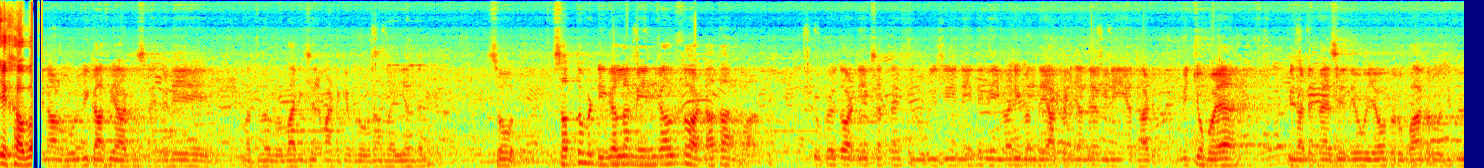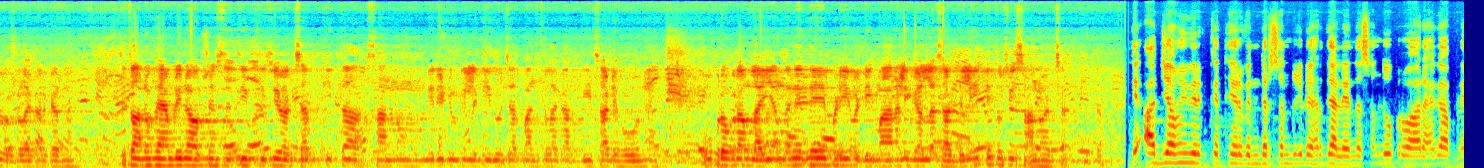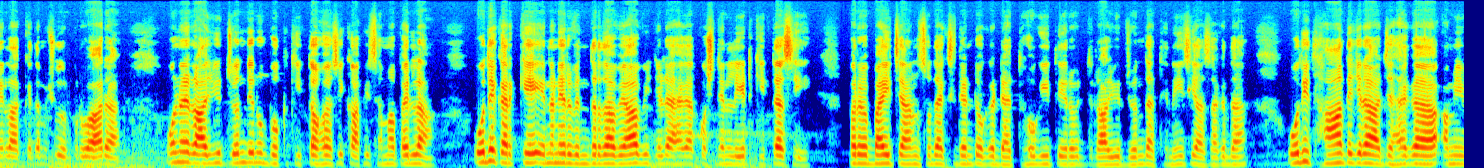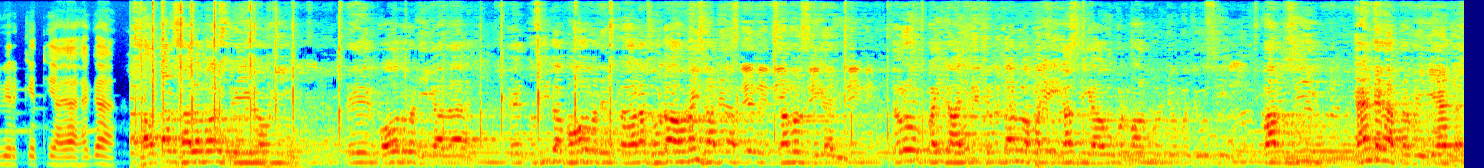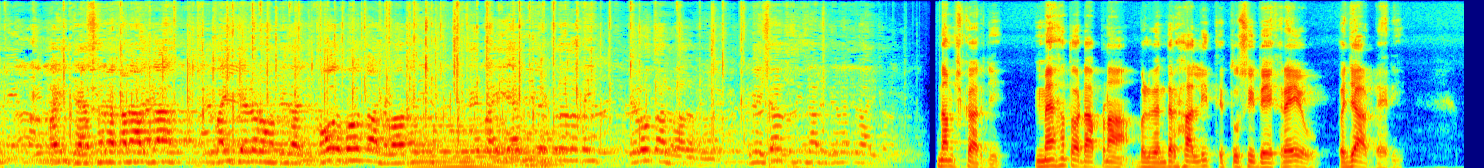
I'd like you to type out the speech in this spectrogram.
ਇਹ ਖਬਰ ਨਾਲ ਹੋਰ ਵੀ ਕਾਫੀ ਆਰਟਿਸਟ ਨੇ ਜਿਹੜੇ ਮਤਲਬ ਵਾਰੀ ਸਿਰ ਵੰਡ ਕੇ ਪ੍ਰੋਗਰਾਮ ਲਾਈ ਜਾਂਦੇ ਨੇ। ਸੋ ਸਭ ਤੋਂ ਵੱਡੀ ਗੱਲ ਆ ਮੇਨ ਗੱਲ ਤੁਹਾਡਾ ਧੰਨਵਾਦ। ਕਿਉਂਕਿ ਤੁਹਾਡੀ ਐਕਸੈਪਟੈਂਸ ਜ਼ਰੂਰੀ ਸੀ, ਨਹੀਂ ਤੇ ਕਈ ਵਾਰੀ ਬੰਦੇ ਆਕੜ ਜਾਂਦੇ ਆ ਵੀ ਨਹੀਂ ਯਾਰ ਸਾਡੇ ਵਿੱਚੋਂ ਹੋਇਆ ਹੈ ਕਿ ਸਾਡੇ ਪੈਸੇ ਦਿਓ ਜਾਓ ਕਰੋ, ਬਾਹਰ ਕਰੋ, ਅਸੀਂ ਕੋਈ ਹੋਰ ਕਲਾਕਾਰ ਕਰਨਾ। ਤੇ ਤੁਹਾਨੂੰ ਫੈਮਿਲੀ ਨੇ ਆਪਸ਼ਨਸ ਦਿੱਤੀ, ਤੁਸੀਂ ਉਹ ਐਕਸੈਪਟ ਕੀਤਾ। ਸਾਨੂੰ ਮੇਰੀ ਡਿਊਟੀ ਲੱਗੀ ਦੋ ਚਾਰ ਪੰਜ ਕਲਾਕਾਰ ਵੀ ਸਾਡੇ ਹੋਰ ਨੇ। ਉਹ ਪ੍ਰੋਗਰਾਮ ਲਾਈ ਜਾਂਦੇ ਨੇ ਤੇ ਬੜੀ ਵੱਡੀ ਮਾਣ ਵਾਲੀ ਗੱਲ ਹੈ ਸਾਡੇ ਲਈ ਕਿ ਤੁਸੀਂ ਸਾਨੂੰ ਐਕਸੈਪਟ ਕੀਤਾ। ਤੇ ਅੱਜ ਅਮੀ ਵੀਰ ਕਿੱਥੇ ਰਵਿੰਦਰ ਸੰਧੂ, ਜਿਹੜੇ ਹਰਦਿਆਲੇ ਦਾ ਸੰਧੂ ਪਰਿਵਾਰ ਹੈਗਾ, ਆਪਣੇ ਇਲਾਕੇ ਦਾ ਮਸ਼ਹੂਰ ਪਰਿਵਾਰ ਆ, ਉਹਨੇ ਰਾਜਵੀਰ ਜੁੰਦੇ ਨੂੰ ਬੁੱਕ ਕੀਤਾ ਹੋਇਆ ਸੀ ਕਾਫੀ ਸਮਾਂ ਪਹਿਲਾਂ। ਉਹਦੇ ਕਰਕੇ ਇਹਨਾਂ ਨੇ ਰਵਿੰਦਰ ਦਾ ਵਿਆਹ ਵੀ ਜਿਹੜਾ ਹੈਗਾ ਕੁਝ ਦਿਨ ਲੇਟ ਕੀਤਾ ਸੀ। ਪਰ ਬਾਈ ਚਾਂਸ ਉਹਦਾ ਐਕਸੀਡੈਂਟ ਹੋ ਗਿਆ ਡੈਥ ਹੋ ਗਈ ਤੇ ਰਾਜਵੀਰ ਜੁੰਦਾ ਇੱਥੇ ਨਹੀਂ ਸੀ ਆ ਸਕਦਾ। ਉਹਦੀ ਥਾਂ ਤੇ ਜਿਹੜਾ ਅੱਜ ਹੈਗਾ ਅਮੀ ਵੀਰ ਇੱਥੇ ਆਇਆ ਹੈਗਾ। ਸੱਤ ਸਾਲਾਂ ਬਾਅਦ ਸਟੇਜ ਲਾਉਣੀ ਤੇ ਬਹੁਤ ਵੱਡੀ ਗੱਲ ਹੈ। ਤੇ ਤੁਸੀਂ ਤਾਂ ਬਹੁਤ ਵੱਡੇ ਸਟਾਰ ਆ ਤੁਹਾਡਾ ਆਉਣਾ ਹੀ ਸਾਡੇ ਨਾਲ। ਸਬਰ ਸੀਗਾ ਜੀ। ਚਲੋ ਭਾਈ ਰਾਜਵੀਰ ਚੁੰਦਾ ਨੂੰ ਆਪਾਂ ਕਿਹਾ ਸੀਗਾ ਉਹ ਗੁਰਬਾਨਪੁਰ ਜੋ ਮੌਜੂਦ ਸੀ। ਪਰ ਤੁਸੀਂ ਐਂਡ ਕਰਤਾ ਬਈ ਜੀ ਐਂਡ ਭਾਈ ਜੈਸਰ ਅਕਲ ਵਾਲ ਦਾ ਤੇ ਭਾਈ ਜੇਲਰ ਆਉਂਦੇ ਦਾ ਜੀ। ਬਹੁਤ ਬਹੁਤ ਧੰਨਵਾਦ ਜੀ। ਤੇ ਭਾਈ ਇਹ ਵੀ ਵੇਖਣਾ ਦਾ ਭਾਈ ਦਿਲੋਂ ਧੰਨਵਾਦ ਹੈ ਭਾਈ ਹਮੇਸ਼ਾ ਤੁਸੀਂ ਸਾਡੇ ਦਿਲਾਂ 'ਚ ਰਾਜ ਕਰੋਗੇ ਨਮਸਕਾਰ ਜੀ। ਮੈਂ ਹਾਂ ਤੁਹਾਡਾ ਆਪਣਾ ਬਲਵਿੰਦਰ ਹਾਲੀ ਤੇ ਤੁਸੀਂ ਦੇਖ ਰਹੇ ਹੋ ਪੰਜਾਬ ਡੈਰੀ।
